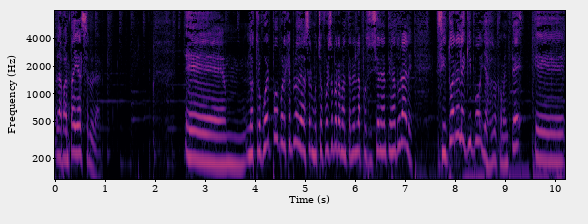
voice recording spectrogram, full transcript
la pantalla del celular. Eh, nuestro cuerpo, por ejemplo, debe hacer mucho esfuerzo para mantener las posiciones antinaturales. Situar el equipo, ya se lo comenté, eh,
